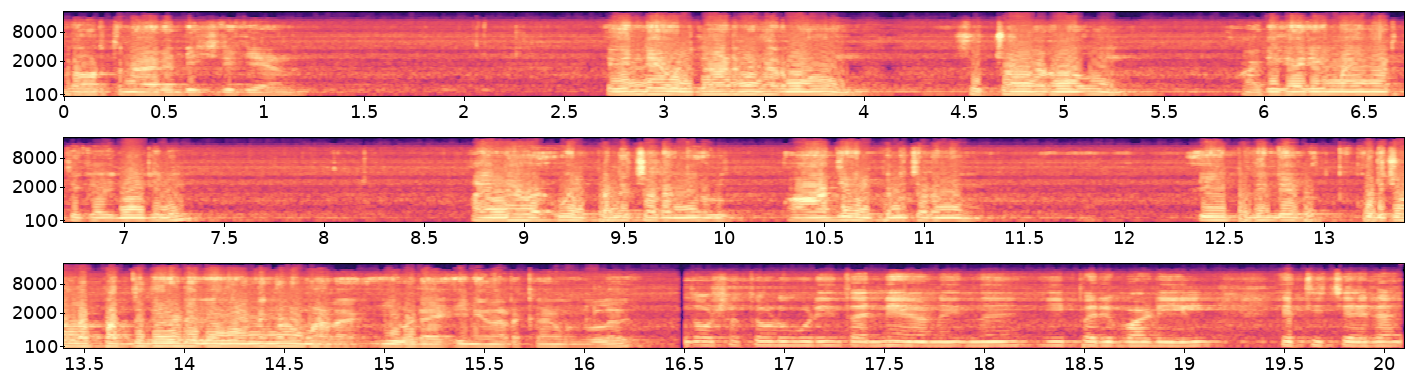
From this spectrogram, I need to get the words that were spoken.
പ്രവർത്തനം ആരംഭിച്ചിരിക്കുകയാണ്. ഇതിന്റെ ഉദ്ഘാടന കർമ്മവും സ്വിച്ച് ഓൺ കർമ്മവും ആധികാരികമായി നടത്തി കഴിഞ്ഞെങ്കിലും അതിന്റെ ഉൽപ്പന്ന ചടങ്ങുകളും ആദ്യ ഉൽപ്പന്ന ചടങ്ങും ഈ ഇതിന്റെ കുറിച്ചുള്ള പദ്ധതിയുടെ വിവരണങ്ങളുമാണ് ഇവിടെ ഇനി നടക്കാനുള്ളത്. സന്തോഷത്തോടു കൂടി തന്നെയാണ് ഇന്ന് ഈ പരിപാടിയിൽ എത്തിച്ചേരാൻ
